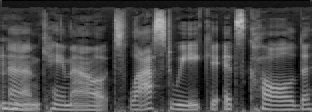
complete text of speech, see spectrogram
Mhm. um, came out last week. It's called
